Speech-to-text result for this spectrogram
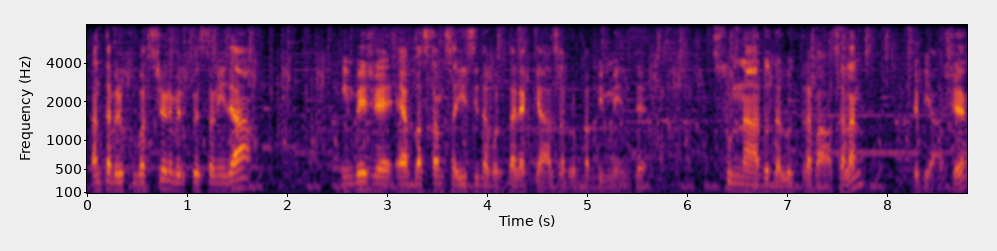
Tanta preoccupazione per questa unità. Invece è abbastanza easy da portare a casa, probabilmente. Stunnato dall'Ultra Pasalan. Mi piace.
